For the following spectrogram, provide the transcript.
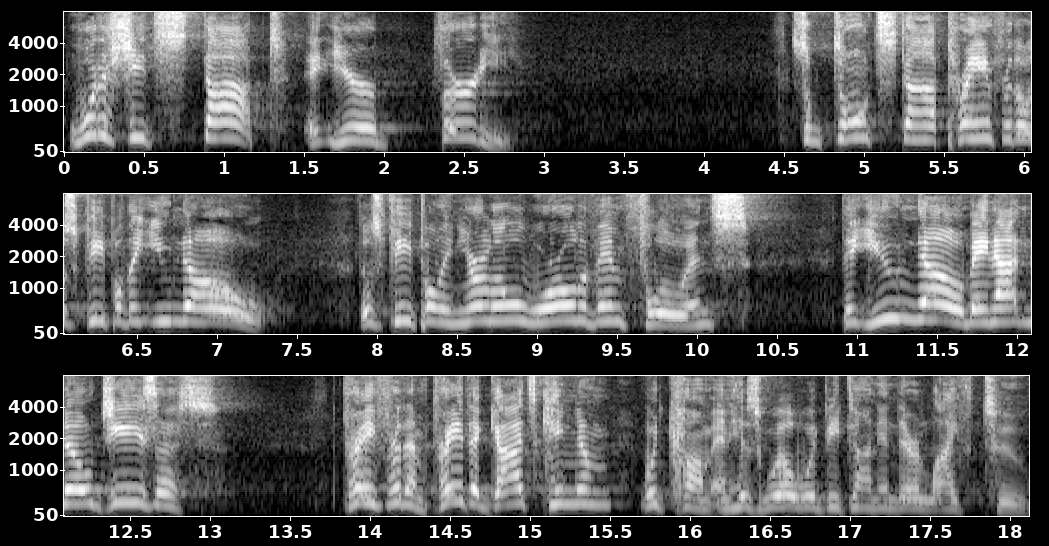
What if she'd stopped at year 30? So don't stop praying for those people that you know, those people in your little world of influence that you know may not know Jesus. Pray for them. Pray that God's kingdom would come and his will would be done in their life too.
